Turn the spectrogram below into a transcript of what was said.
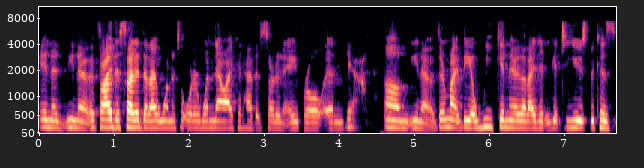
in a you know if i decided that i wanted to order one now i could have it started in april and Yeah. um, you know, there might be a week in there that I didn't get to use because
